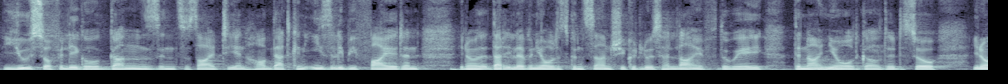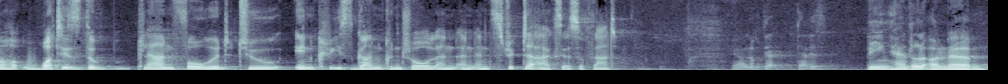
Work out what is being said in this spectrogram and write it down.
use of illegal guns in society and how that can easily be fired and you know that 11 year old is concerned, she could lose her life the way the nine year old girl did. So, you know, what is the plan forward to increase gun control and, and, and stricter access of that? Yeah, look, that, that is being handled on a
